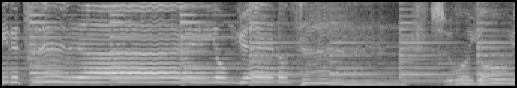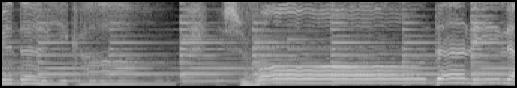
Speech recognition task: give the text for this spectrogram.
你的慈爱永远都在。是我永远的依靠，你是我的力量。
